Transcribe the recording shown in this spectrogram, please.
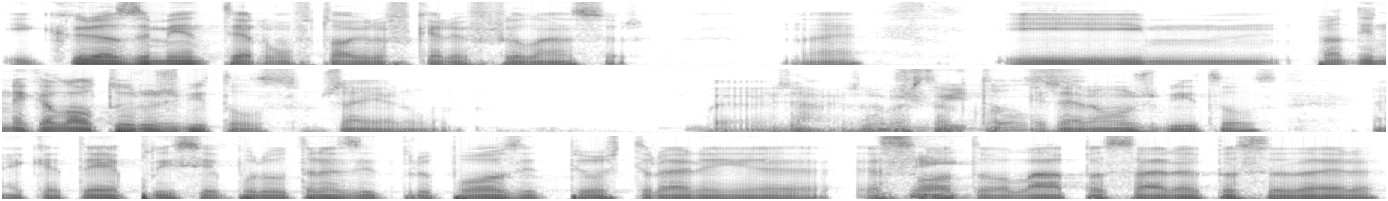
e curiosamente era um fotógrafo que era freelancer, não é? E, hum, pronto, e naquela altura os Beatles já eram já, já, bastante, Beatles. já eram os Beatles, é? que até a polícia parou o trânsito de propósito para eles tirarem a, a foto lá a passar a passadeira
